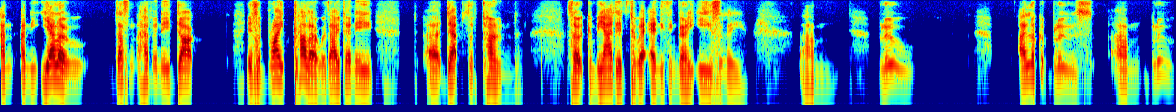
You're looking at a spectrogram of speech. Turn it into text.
and, and yellow doesn't have any dark, it's a bright color without any uh, depth of tone. So it can be added to anything very easily. Um, blue I look at blues. Um, blue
